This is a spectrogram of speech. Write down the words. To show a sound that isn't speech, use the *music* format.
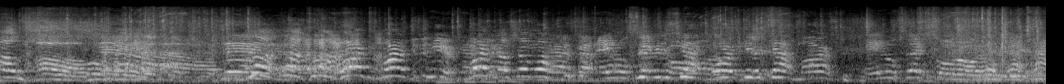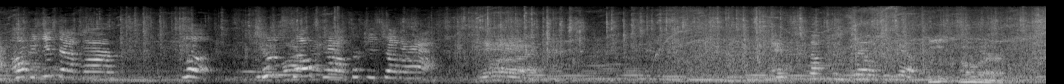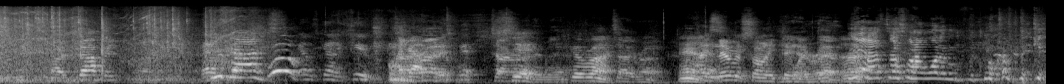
Oh, shit. Oh, man. Look, look, come on, Marvin, Marvin. Give it here. Marvin, no, show Marvin. It's got anal sex Get a going shot, on. Marv, get a shot, Marv. Anal sex going on. I hope you get that, Marv. Look, two SoCal took each other out. Yeah. And stuck themselves together. Over. All right, stop it. You guys. That was kinda cute. I got it. Shit. Good run. I Yeah. never saw anything like that. Yeah, that's, that's why I wanted *laughs* Marvin to get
